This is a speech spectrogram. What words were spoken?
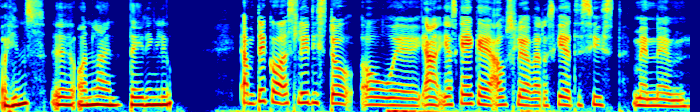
Og hendes øh, online datingliv? Jamen, det går også lidt i stå, og øh, jeg, jeg skal ikke øh, afsløre, hvad der sker til sidst, men øh,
